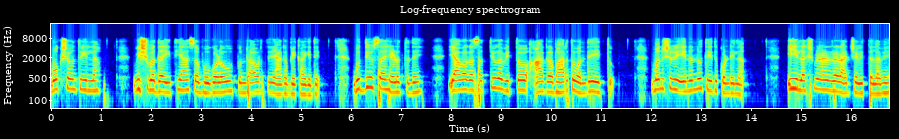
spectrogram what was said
ಮೋಕ್ಷವಂತೂ ಇಲ್ಲ. ವಿಶ್ವದ ಇತಿಹಾಸ, ಭೂಗೋಳವು ಪುನರಾವರ್ತನೆಯಾಗಬೇಕಾಗಿದೆ ಬುದ್ಧಿಯು ಸಹ ಹೇಳುತ್ತದೆ, ಯಾವಾಗ ಸತ್ಯುಗವಿತ್ತೋ ಆಗ ಭಾರತ ಒಂದೇ ಇತ್ತು. ಮನುಷ್ಯರು ಏನನ್ನೂ ತಿಳಿದುಕೊಂಡಿಲ್ಲ. ಈ ಲಕ್ಷ್ಮೀನಾರಾಯಣರ ರಾಜ್ಯವಿತ್ತಲ್ಲವೇ?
